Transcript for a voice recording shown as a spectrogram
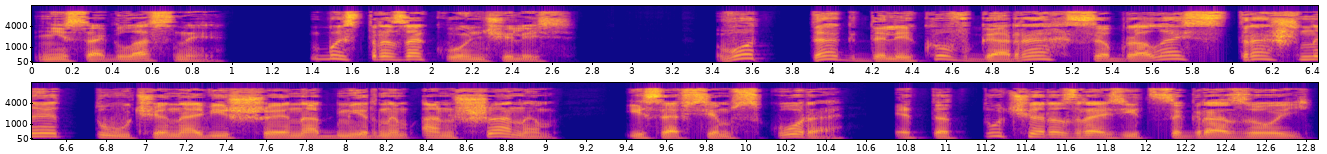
Несогласные быстро закончились. Вот так далеко в горах собралась страшная туча, нависшая над мирным Аншаном, и совсем скоро эта туча разразится грозой.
